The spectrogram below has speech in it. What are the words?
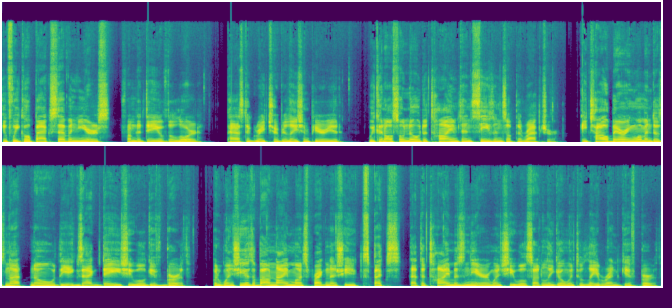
If we go back seven years from the day of the Lord, past the Great Tribulation period, we can also know the times and seasons of the rapture. A childbearing woman does not know the exact day she will give birth, but when she is about nine months pregnant, she expects that the time is near when she will suddenly go into labor and give birth,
